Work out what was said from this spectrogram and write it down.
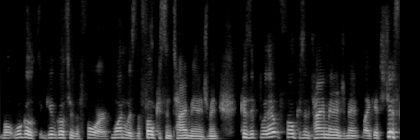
we'll, go th- go through the four. One was the focus and time management because if without focus and time management, like it's just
